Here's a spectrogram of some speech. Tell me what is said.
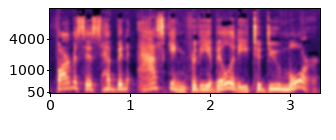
pharmacists have been asking for the ability to do more.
